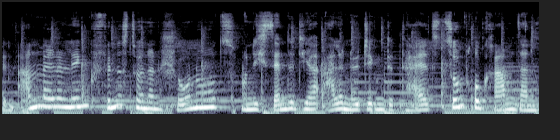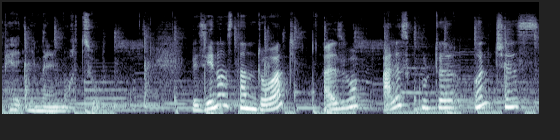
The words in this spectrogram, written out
Den Anmeldelink findest du in den Show Notes und ich sende dir alle nötigen Details zum Programm dann per E-Mail noch zu. Wir sehen uns dann dort. Also alles Gute und Tschüss,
